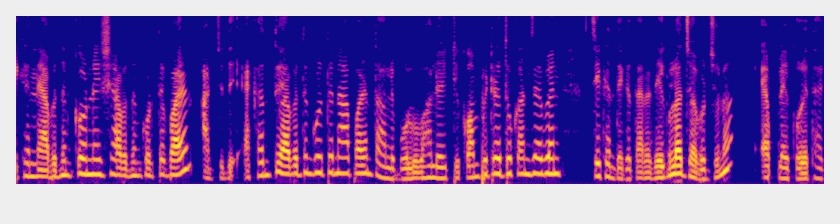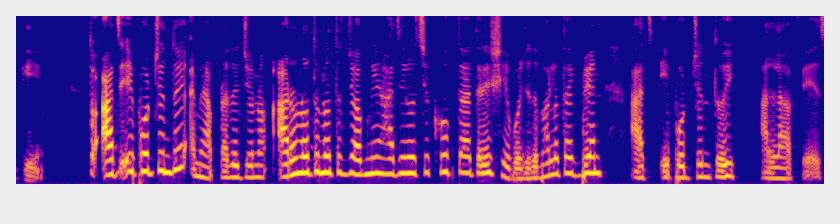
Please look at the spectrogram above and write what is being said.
এখানে আবেদন করে এসে আবেদন করতে পারেন। আর যদি একান্তই আবেদন করতে না পারেন, তাহলে বলব ভালো একটি কম্পিউটার দোকান যাবেন, যেখান থেকে তারা রেগুলার জবের জন্য অ্যাপ্লাই করে থাকে। তো আজ এই পর্যন্তই। আমি আপনাদের জন্য আরও নতুন নতুন জব নিয়ে হাজির হচ্ছি। খুব তাড়াতাড়ি সে পর্যন্ত ভালো থাকবেন। আজ এ পর্যন্তই। আল্লাহ হাফেজ।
